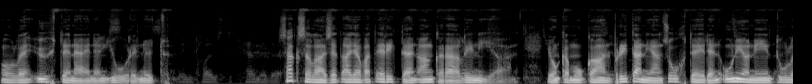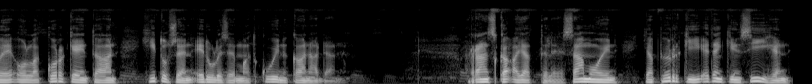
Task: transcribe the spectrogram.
ole yhtenäinen juuri nyt. Saksalaiset ajavat erittäin ankaraa linjaa, jonka mukaan Britannian suhteiden unioniin tulee olla korkeintaan hitusen edullisemmat kuin Kanadan. Ranska ajattelee samoin ja pyrkii etenkin siihen,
